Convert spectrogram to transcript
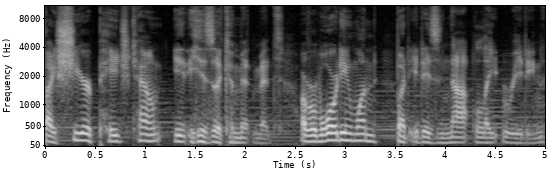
By sheer page count, it is a commitment. A rewarding one, but it is not light reading.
